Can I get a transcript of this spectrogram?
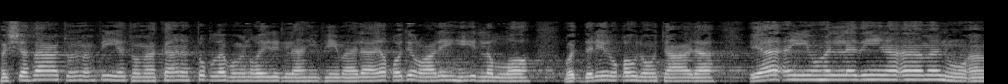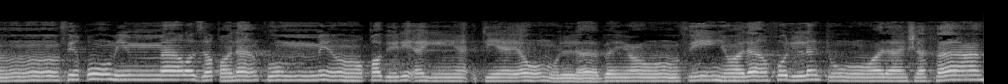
فالشفاعة المنفية ما كانت تطلب من غير الله فيما لا يقدر عليه إلا الله. والدليل قوله تعالى يا أيها الذين آمنوا أنفقوا مما رزقناكم من قبل أن يأتي يوم لا بيع فيه ولا خلة ولا شفاعة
